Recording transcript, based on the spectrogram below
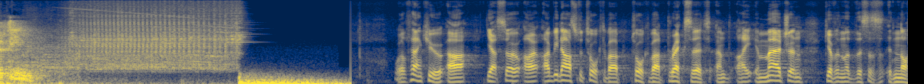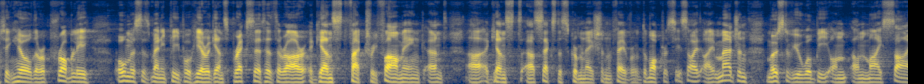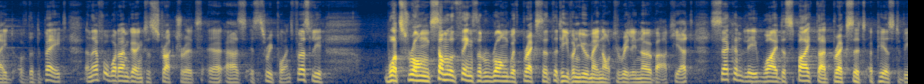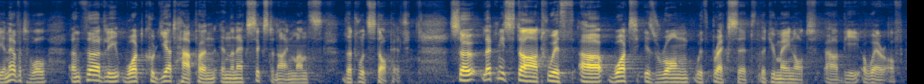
15. Well, thank you. Uh, yeah, so I, have been asked to talk about, talk about Brexit, and I imagine, given that this is in Notting Hill, there are probably almost as many people here against Brexit as there are against factory farming and uh, against uh, sex discrimination in favor of democracy. So I, I, imagine most of you will be on, on my side of the debate, and therefore what I'm going to structure it uh, as is three points. Firstly, what's wrong, some of the things that are wrong with Brexit that even you may not really know about yet. Secondly, why, despite that, Brexit appears to be inevitable. And thirdly, what could yet happen in the next six to nine months that would stop it. So let me start with uh, what is wrong with Brexit that you may not uh, be aware of.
